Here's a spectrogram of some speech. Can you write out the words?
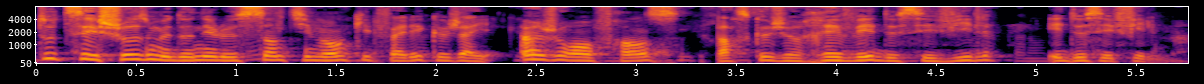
Toutes ces choses me donnaient le sentiment qu'il fallait que j'aille un jour en France parce que je rêvais de ces villes et de ces films.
